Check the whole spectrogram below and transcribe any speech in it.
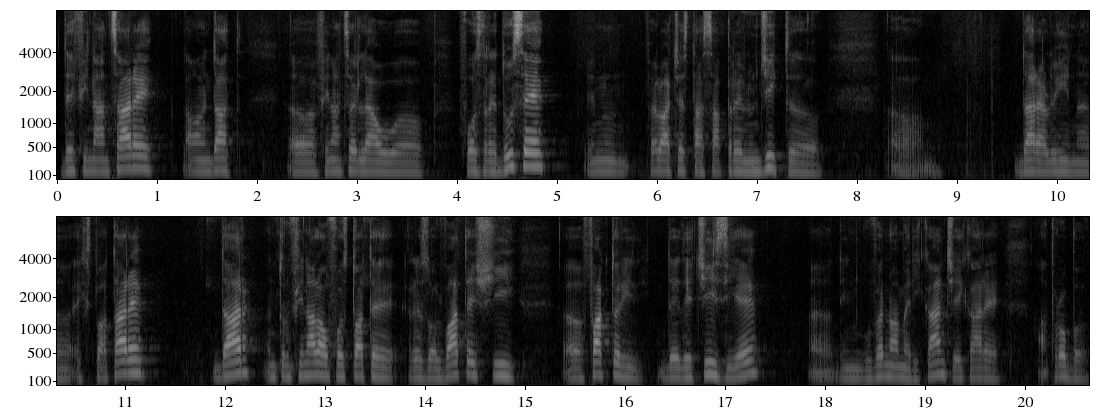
de finanțare, la un moment dat uh, finanțările au uh, fost reduse, în felul acesta s-a prelungit uh, darea lui în exploatare, dar într-un final au fost toate rezolvate și factorii de decizie din guvernul american, cei care aprobă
